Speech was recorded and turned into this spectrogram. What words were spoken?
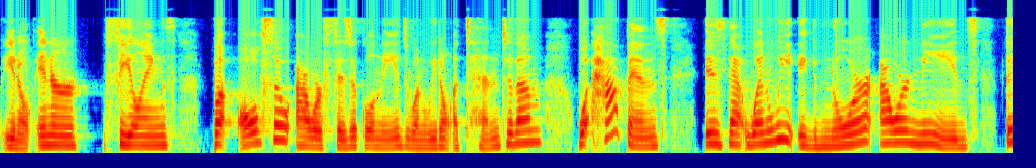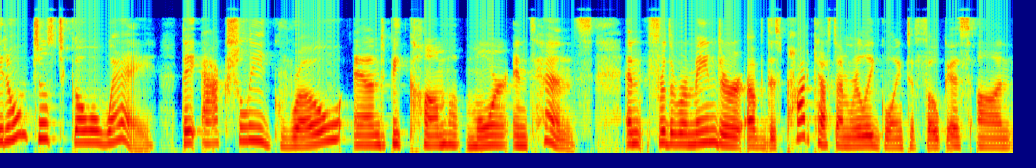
you know, inner feelings, but also our physical needs when we don't attend to them. What happens is that when we ignore our needs, they don't just go away. They actually grow and become more intense. And for the remainder of this podcast, I'm really going to focus on,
